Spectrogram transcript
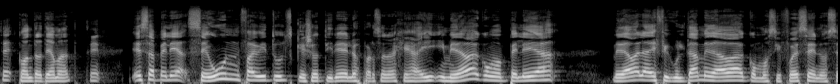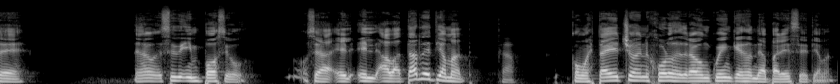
Sí. contra Tiamat. Sí. Esa pelea, según Five Tools, que yo tiré los personajes ahí, y me daba como pelea, me daba la dificultad, me daba como si fuese, no sé, me daba impossible. O sea, el, el avatar de Tiamat, como está hecho en Hordos de Dragon Queen, que es donde aparece Tiamat.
